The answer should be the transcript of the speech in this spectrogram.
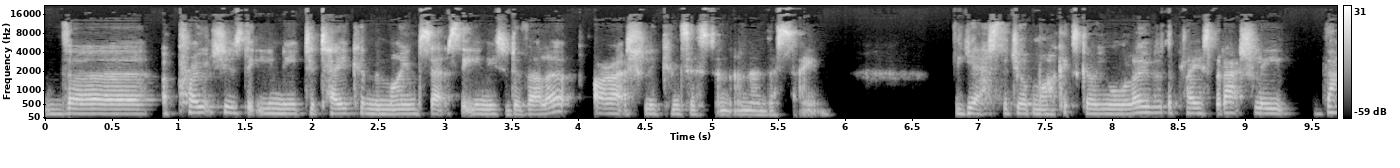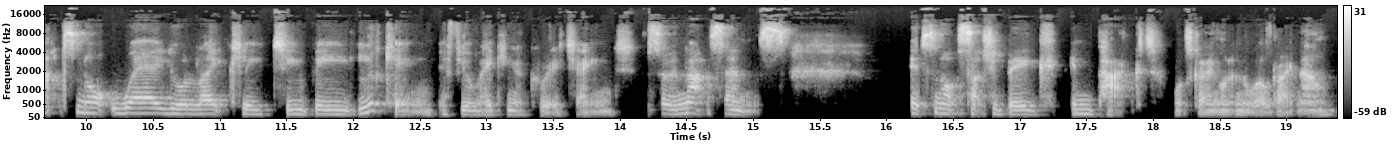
the approaches that you need to take and the mindsets that you need to develop are actually consistent and they're the same yes, the job market's going all over the place, but actually, that's not where you're likely to be looking if you're making a career change. So, in that sense, it's not such a big impact what's going on in the world right now.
